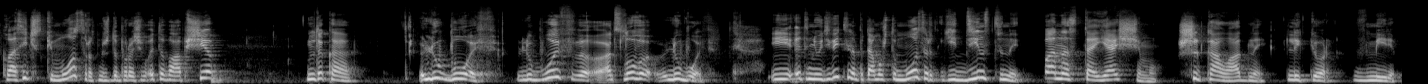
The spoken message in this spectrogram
Классический Моцарт, между прочим, это вообще, ну, такая любовь. Любовь э, от слова «любовь». И это неудивительно, потому что Моцарт единственный по-настоящему шоколадный ликер в мире.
